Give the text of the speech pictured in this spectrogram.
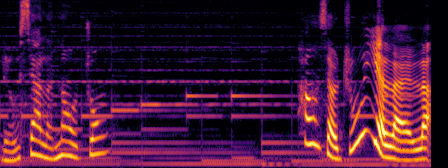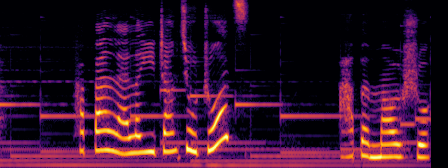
留下了闹钟。胖小猪也来了，他搬来了一张旧桌子。阿笨猫说：“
